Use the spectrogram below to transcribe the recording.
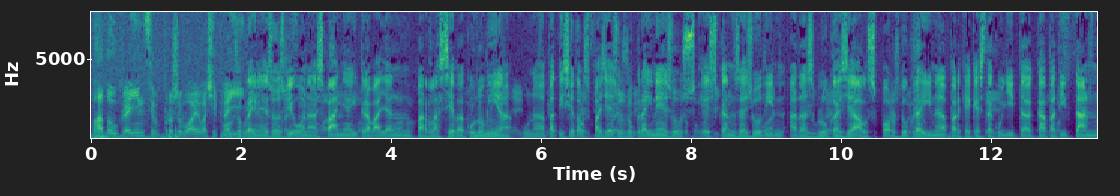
Molts ucraïnesos viuen a Espanya i treballen per la seva economia. Una petició dels pagesos ucraïnesos és que ens ajudin a desbloquejar els ports d'Ucraïna perquè aquesta collita que ha patit tant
